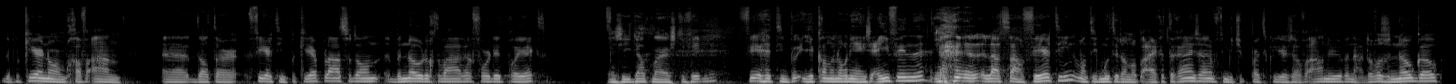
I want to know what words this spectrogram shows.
de parkeernorm gaf aan uh, dat er 14 parkeerplaatsen dan benodigd waren voor dit project. En zie je dat maar eens te vinden? 14, je kan er nog niet eens één vinden. Ja. Laat staan 14, want die moeten dan op eigen terrein zijn of die moet je particulier zelf aanhuren. Nou, dat was een no-go.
